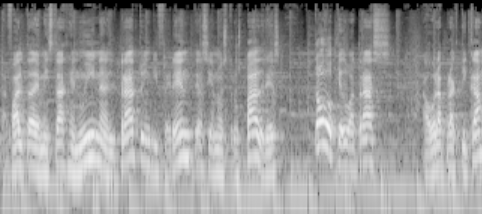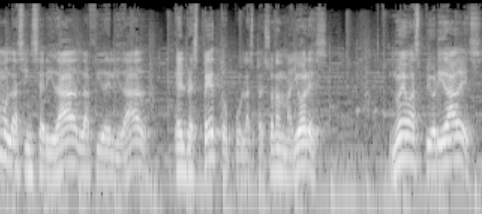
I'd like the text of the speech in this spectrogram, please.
la falta de amistad genuina, el trato indiferente hacia nuestros padres, todo quedó atrás. Ahora practicamos la sinceridad, la fidelidad, el respeto por las personas mayores. Nuevas prioridades.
